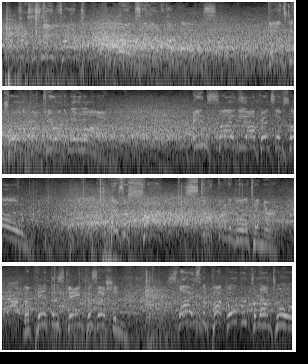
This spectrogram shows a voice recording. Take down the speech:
Passes it in front. Gains control of the puck here on the blue line. Inside the offensive zone. Here's a shot. Stopped by the goaltender. The Panthers gain possession. Slides the puck over to Montour.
